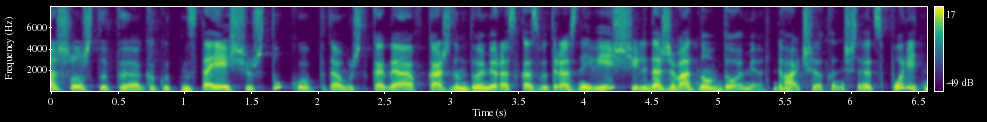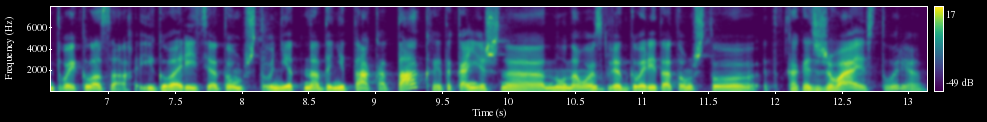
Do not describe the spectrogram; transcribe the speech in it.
нашел что-то, какую-то настоящую штуку, потому что когда в каждом доме рассказывают разные вещи, или даже в одном доме два человека начинают спорить на твоих глазах и говорить о том, что нет, надо не так, а так, это, конечно, ну, на мой взгляд, говорит о том, что это какая-то живая история,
